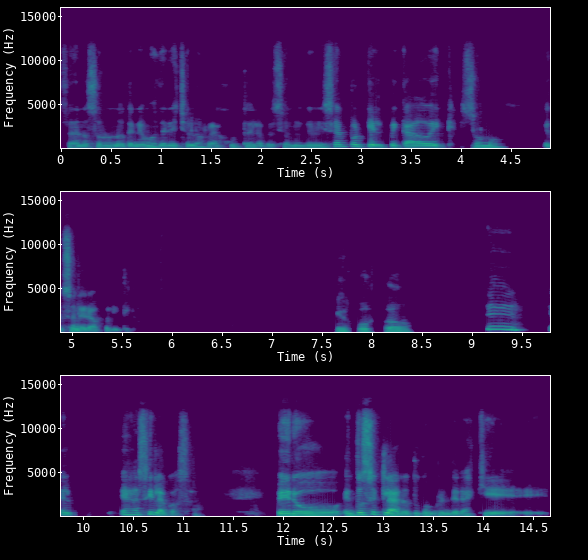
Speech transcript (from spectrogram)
O sea, nosotros no tenemos derecho a los reajustes de la pensión única universal porque el pecado es que somos exonerados políticos. Injusto. Eh, es así la cosa. Pero entonces, claro, tú comprenderás que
